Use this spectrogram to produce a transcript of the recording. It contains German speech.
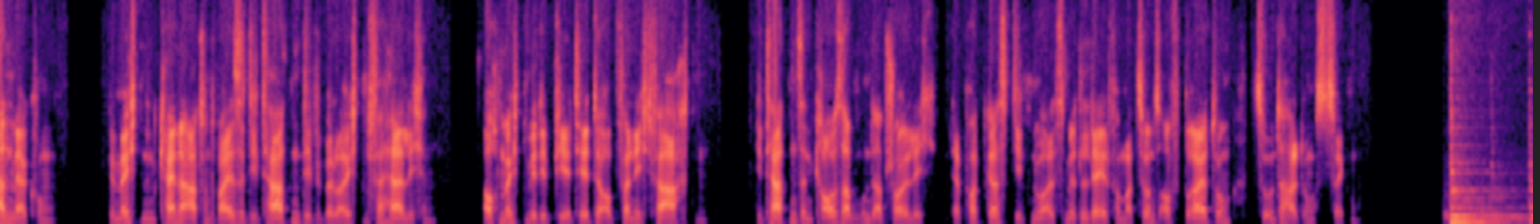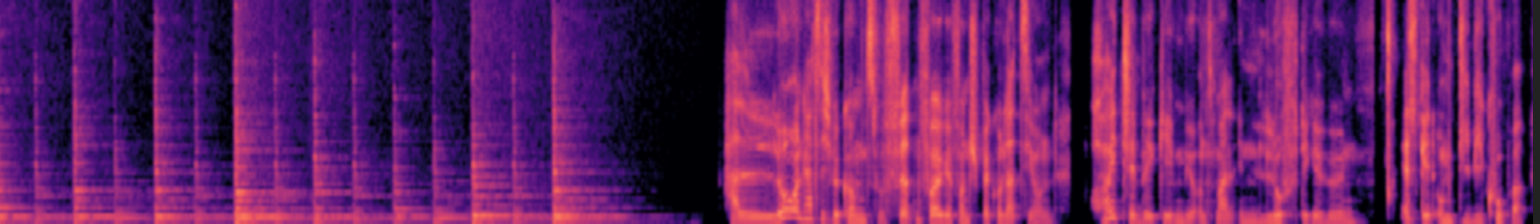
Anmerkung: Wir möchten in keiner Art und Weise die Taten, die wir beleuchten, verherrlichen. Auch möchten wir die Pietät der Opfer nicht verachten. Die Taten sind grausam und abscheulich. Der Podcast dient nur als Mittel der Informationsaufbereitung zu Unterhaltungszwecken. Hallo und herzlich willkommen zur vierten Folge von Spekulation. Heute begeben wir uns mal in luftige Höhen. Es geht um DB Cooper.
